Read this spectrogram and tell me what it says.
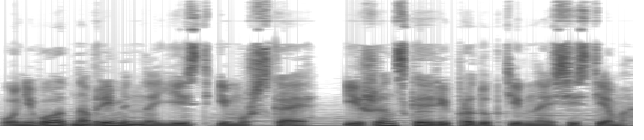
У него одновременно есть и мужская, и женская репродуктивная система.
